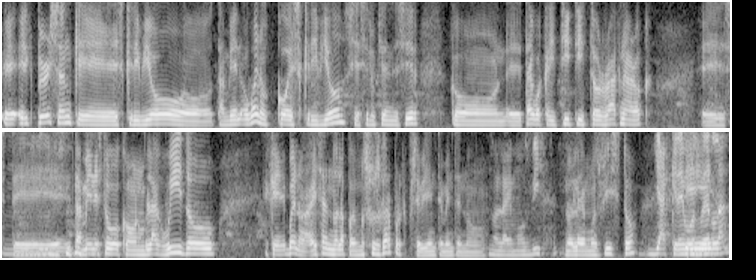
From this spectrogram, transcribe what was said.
eh, Eric Pearson, que escribió también, o bueno, coescribió, si así lo quieren decir, con eh, Taika Waititi, Thor Ragnarok. Este, Mm. también estuvo con Black Widow. Que bueno, a esa no la podemos juzgar porque pues evidentemente no, no la hemos visto. no la hemos visto. Ya queremos Eh, verla.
